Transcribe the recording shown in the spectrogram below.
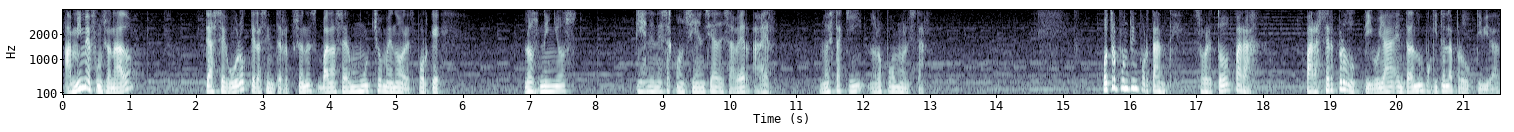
a mí me ha funcionado, te aseguro que las interrupciones van a ser mucho menores porque los niños tienen esa conciencia de saber, a ver, no está aquí, no lo puedo molestar. Otro punto importante, sobre todo para, para ser productivo, ya entrando un poquito en la productividad,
